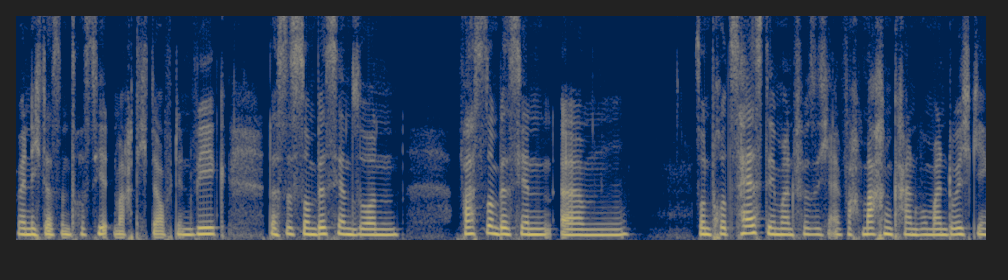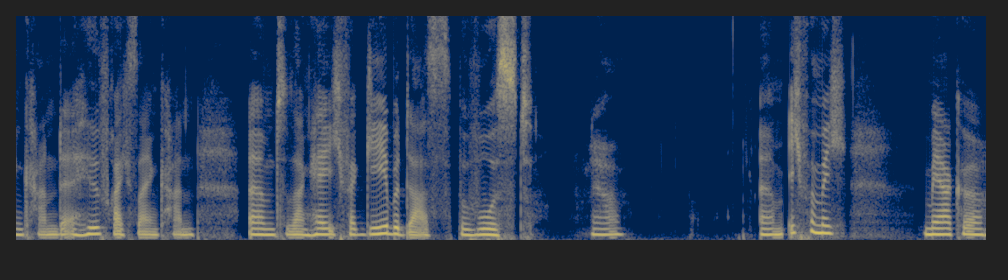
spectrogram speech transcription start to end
Wenn dich das interessiert, mach dich da auf den Weg. Das ist so ein bisschen so ein, fast so ein bisschen ähm, so ein Prozess, den man für sich einfach machen kann, wo man durchgehen kann, der hilfreich sein kann, ähm, zu sagen, hey, ich vergebe das bewusst. Ja. Ähm, ich für mich merke,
